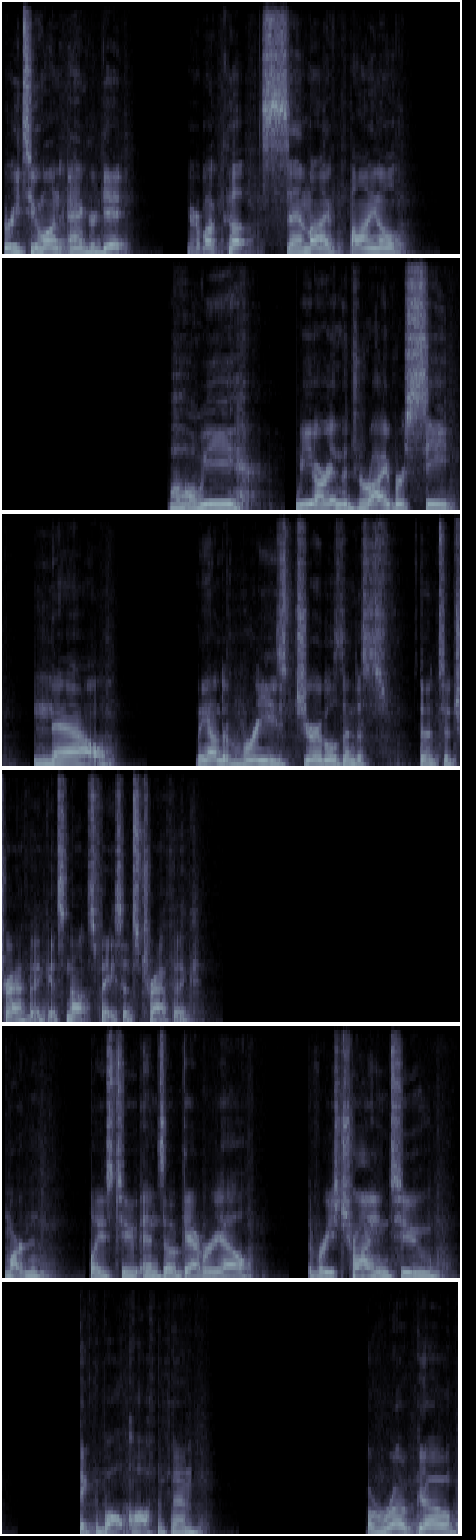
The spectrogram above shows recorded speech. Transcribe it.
3 2 on aggregate. Carabao Cup semi-final. Oh, we we are in the driver's seat now. Leon de Vries dribbles into to, to traffic. It's not space, it's traffic. Martin plays to Enzo Gabriel. De Vries trying to take the ball off of him. Barocco,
